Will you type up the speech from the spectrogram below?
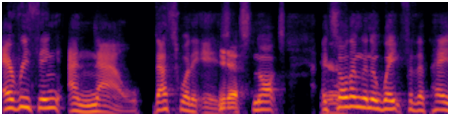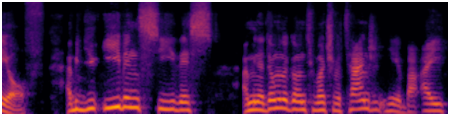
everything and now. That's what it is. Yes. It's not, it's yeah. not I'm going to wait for the payoff. I mean, you even see this. I mean, I don't want to go into much of a tangent here, but I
